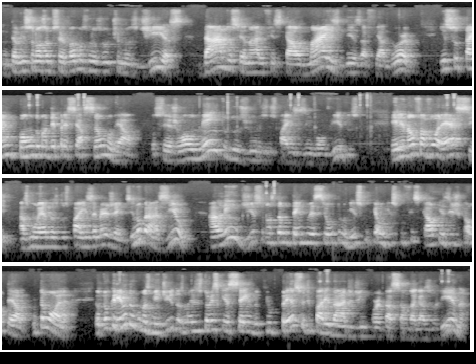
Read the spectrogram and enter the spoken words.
Então, isso nós observamos nos últimos dias, dado o cenário fiscal mais desafiador, isso está impondo uma depreciação no real, ou seja, o aumento dos juros dos países envolvidos, ele não favorece as moedas dos países emergentes. E no Brasil, além disso, nós estamos tendo esse outro risco, que é o risco fiscal que exige cautela. Então, olha, eu estou criando algumas medidas, mas estou esquecendo que o preço de paridade de importação da gasolina,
